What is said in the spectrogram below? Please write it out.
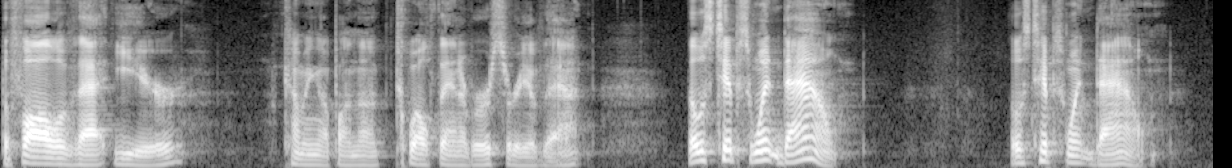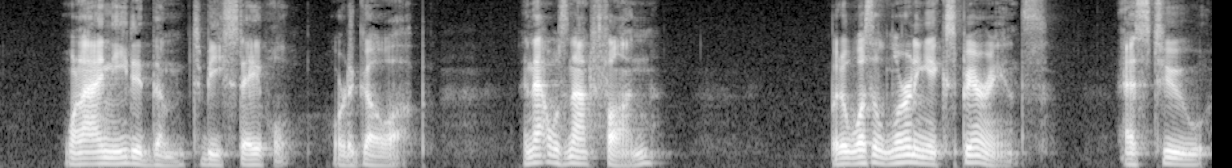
the fall of that year, coming up on the 12th anniversary of that, those tips went down. Those tips went down when I needed them to be stable or to go up. And that was not fun, but it was a learning experience as to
